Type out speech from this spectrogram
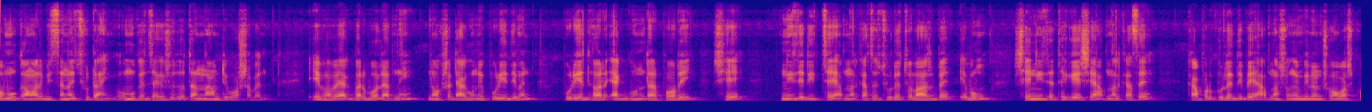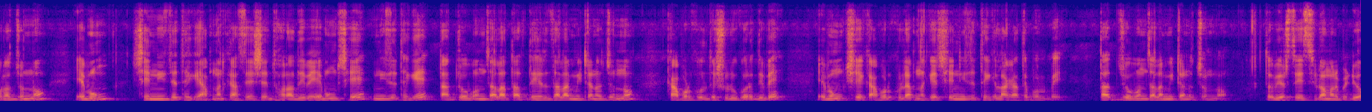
অমুক আমার বিছানায় ছুটাই অমুকের জায়গায় শুধু তার নামটি বসাবেন। এভাবে একবার বলে আপনি নকশাটি আগুনে পুড়িয়ে দিবেন। পুড়িয়ে দেওয়ার এক ঘণ্টার পরেই সে নিজের ইচ্ছায় আপনার কাছে ছুটে চলে আসবে এবং সে নিজে থেকে এসে আপনার কাছে কাপড় খুলে দিবে আপনার সঙ্গে মিলন সমাবাস করার জন্য এবং সে নিজে থেকে আপনার কাছে এসে ধরা দিবে এবং সে নিজে থেকে তার যৌবন জ্বালা, তার দেহের জ্বালা মেটানোর জন্য কাপড় খুলতে শুরু করে দিবে এবং সে কাপড় খুলে আপনাকে সে নিজে থেকে লাগাতে বলবে তার যৌবন জ্বালা মেটানোর জন্য। তো ভিউর্স এই ছিল আমার ভিডিও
